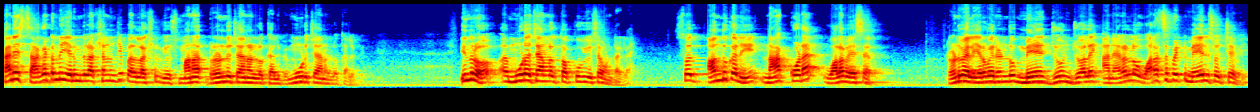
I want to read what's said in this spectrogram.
కానీ సగటున ఎనిమిది లక్షల నుంచి పది లక్షల వ్యూస్ మన రెండు ఛానళ్ళు కలిపి మూడు ఛానళ్ళు కలిపి. ఇందులో మూడో ఛానల్కి తక్కువ వ్యూసే ఉంటాయిలే. సో అందుకని నాకు కూడా వల వేశారు. రెండు వేల ఇరవై రెండు మే జూన్ జూలై ఆ నెలల్లో వరుస పెట్టి మెయిల్స్ వచ్చేవి.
